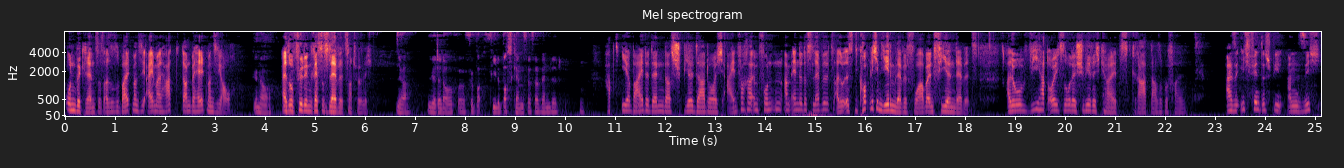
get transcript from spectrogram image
unbegrenzt ist. Also sobald man sie einmal hat, dann behält man sie auch. Genau. Also für den Rest des Levels natürlich. Ja, wird dann auch äh, für viele Bosskämpfe verwendet. Habt ihr beide denn das Spiel dadurch einfacher empfunden am Ende des Levels? Also es die kommt nicht in jedem Level vor, aber in vielen Levels. Also wie hat euch so der Schwierigkeitsgrad da so gefallen? Also ich finde das Spiel an sich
